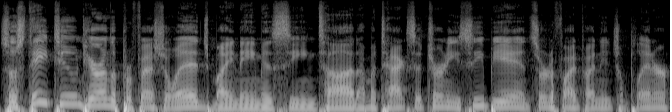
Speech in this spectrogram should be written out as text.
So stay tuned here on the Professional Edge. My name is Sean Todd. I'm a tax attorney, CPA, and certified financial planner.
